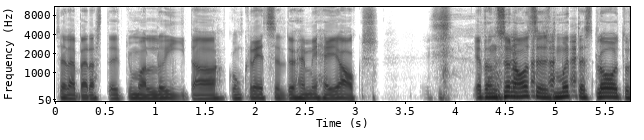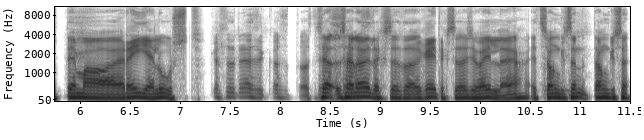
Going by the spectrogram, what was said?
sellepärast, et jumal lõi ta konkreetselt ühe mehe jaoks ja ta on sõna otseses mõttes loodud tema reieluust. kas nad reaalselt kasutavad seda? seal, seal öeldakse seda, käidakse see asi välja jah, et see ongi see, ta ongi see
